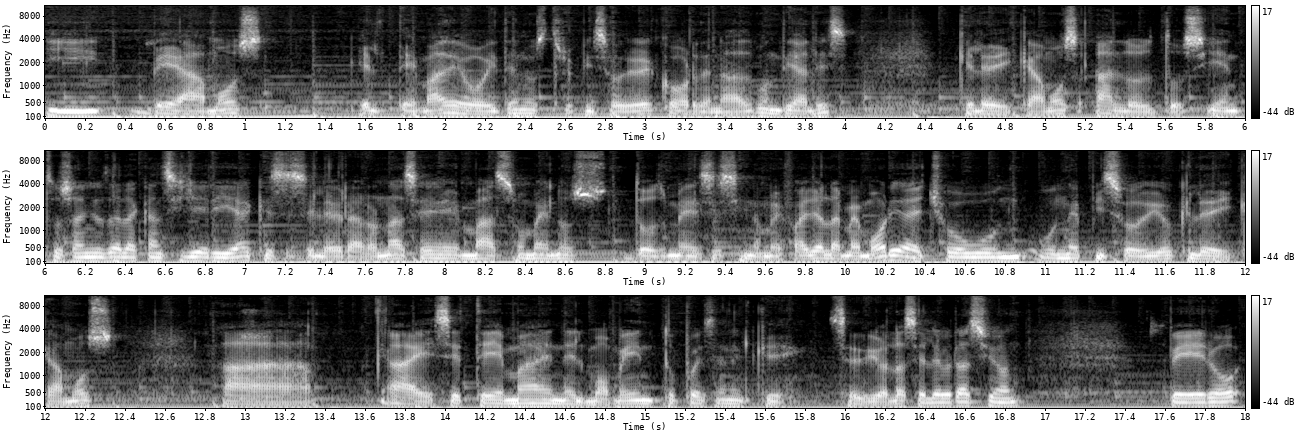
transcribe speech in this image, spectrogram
y veamos el tema de hoy de nuestro episodio de Coordenadas Mundiales que le dedicamos a los 200 años de la Cancillería que se celebraron hace más o menos dos meses, si no me falla la memoria. De hecho, hubo un, un episodio que le dedicamos a, a, ese tema en el momento pues, en el que se dio la celebración. Pero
